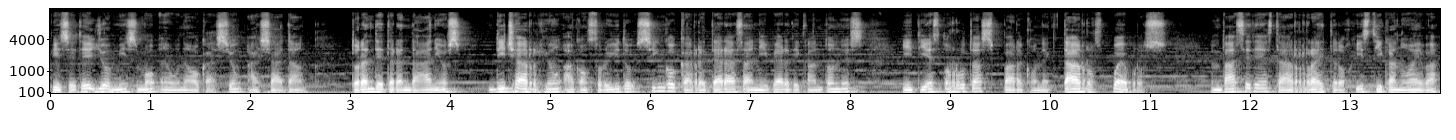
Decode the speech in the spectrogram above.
visité yo mismo en una ocasión a Shatang. Durante 30 años, dicha región ha construido 5 carreteras a nivel de cantones y 10 rutas para conectar los pueblos. En base de esta red logística nueva,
